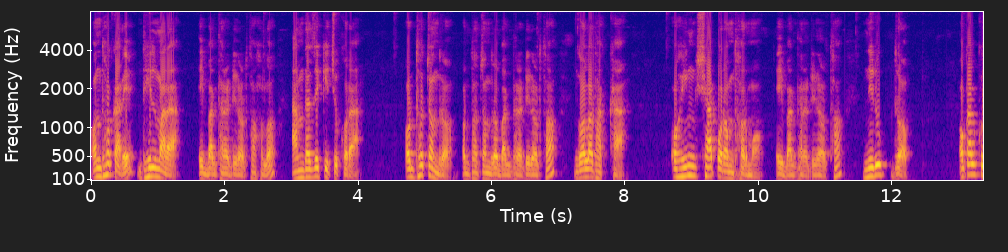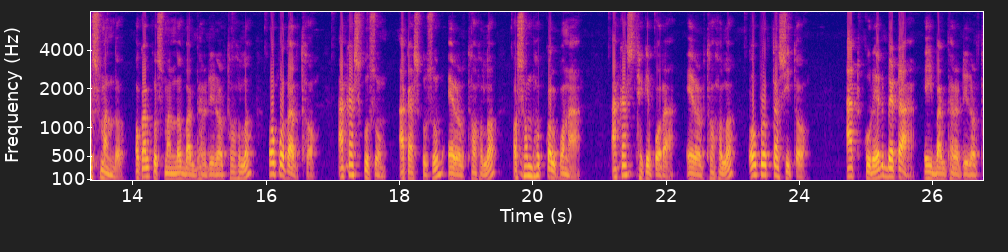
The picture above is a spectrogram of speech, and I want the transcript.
অন্ধকারে ঢিল মারা, এই বাগধারাটির অর্থ হল আন্দাজে কিছু করা। অর্ধচন্দ্র অর্ধচন্দ্র বাগধারাটির অর্থ গলা ধাক্কা। অহিংসা পরম ধর্ম, এই বাগধারাটির অর্থ নিরুপদ্রব অকাল কুষ্মান্দ অকাল কুষ্মান্দ বাগধারাটির অর্থ হল অপদার্থ। আকাশ কুসুম আকাশ কুসুম এর অর্থ হল অসম্ভব কল্পনা। আকাশ থেকে পড়া, এর অর্থ হল অপ্রত্যাশিত। আটকুরের বেটা। এই বাগধারাটির অর্থ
